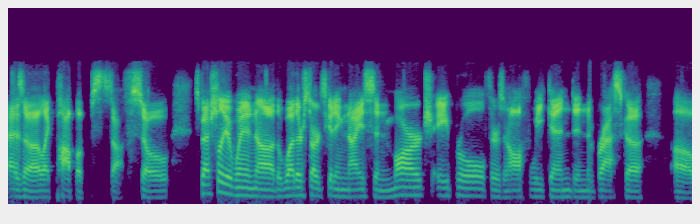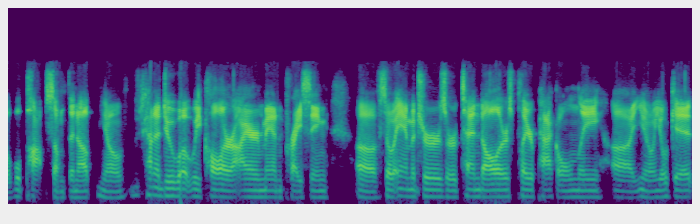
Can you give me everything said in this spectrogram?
as a like pop-up stuff. So especially when uh, the weather starts getting nice in March, April, if there's an off weekend in Nebraska, uh, we'll pop something up. You know, kind of do what we call our Ironman pricing. Uh, so amateurs are ten dollars, player pack only. Uh, you know, you'll get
